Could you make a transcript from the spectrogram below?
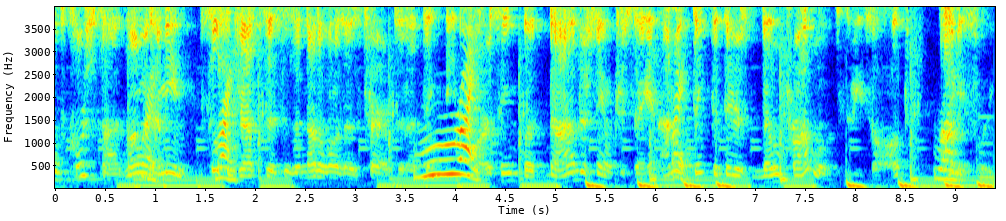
Well, of course not. Well, right. I mean, social right. justice is another one of those terms that I think needs right. parsing. But no, I understand what you're saying. I don't think that there's no problems to be solved. Obviously.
